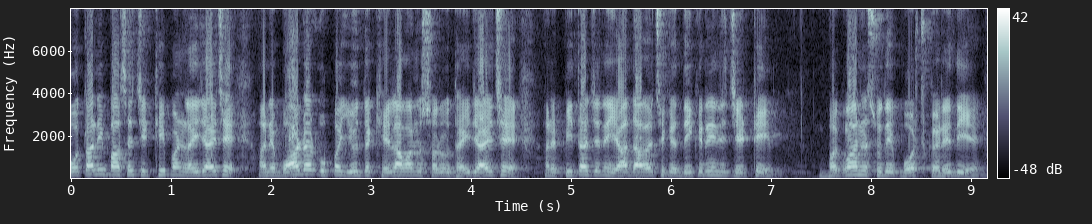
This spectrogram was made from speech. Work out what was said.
પોતાની પાસે ચિઠ્ઠી પણ લઈ જાય છે અને બોર્ડર ઉપર યુદ્ધ ખેલાવાનું શરૂ થઈ જાય છે અને પિતાજીને યાદ આવે છે કે દીકરીની ચિઠ્ઠી ભગવાન સુધી પોસ્ટ કરી દઈએ.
